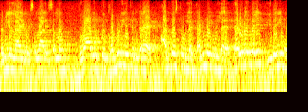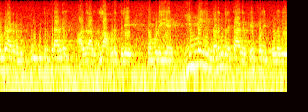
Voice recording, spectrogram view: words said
நபிகள் நாயகம் ஸல்லல்லாஹு செல்லம் வஸல்லம் துவாவிற்கு கபுலியத் என்கிற அந்தஸ்துள்ள தன்மை உள்ள தருணங்களில் இதையும் ஒன்றாக நமக்கு குறிப்பிட்டிருக்கிறார்கள். அதனால் அல்லாஹ்விடத்திலே நம்முடைய இம்மையின் நலன்களுக்காக கேட்பதைப் போலவே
